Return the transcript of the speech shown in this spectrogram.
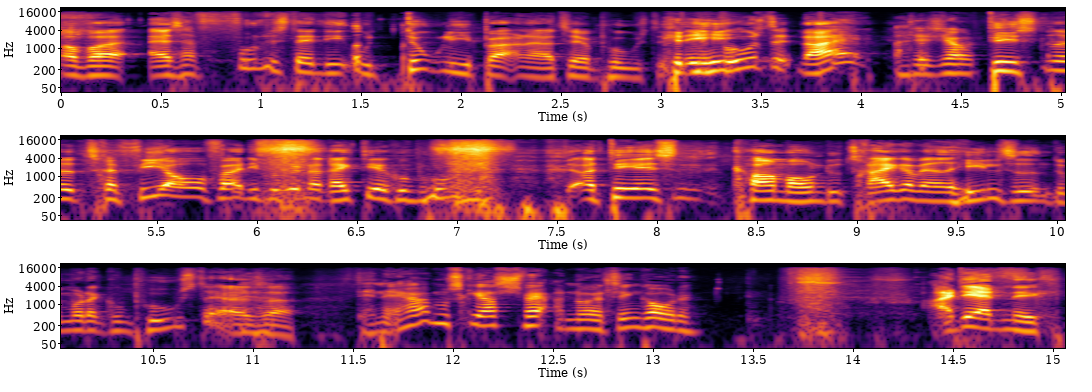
og hvor altså, fuldstændig udulige børn er til at puste. Kan de det er, puste? Nej. Ah, det er sjovt. Det er sådan noget 3-4 år før, de begynder rigtig at kunne puste. og det er sådan, come on, du trækker vejret hele tiden, du må da kunne puste, altså. Den er måske også svær, når jeg tænker over det. Nej, det er den ikke,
